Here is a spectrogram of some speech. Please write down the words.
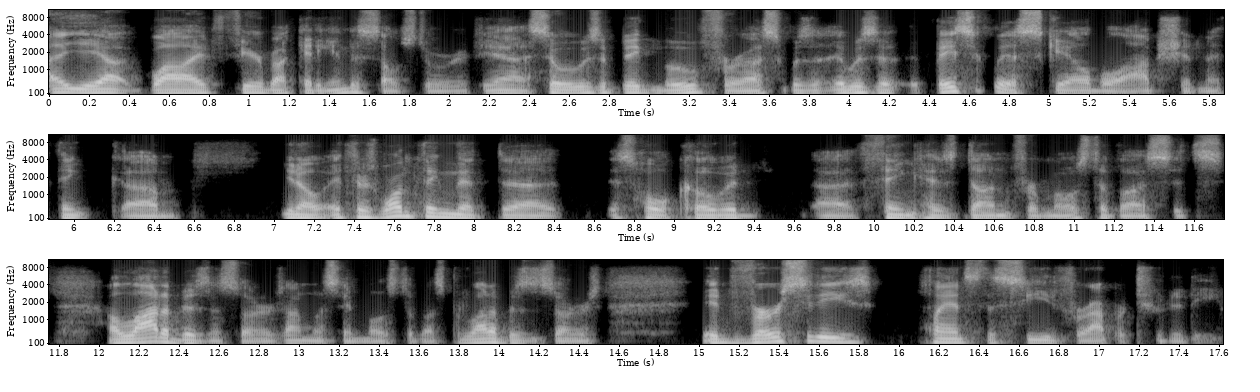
Uh, yeah well i fear about getting into self storage yeah. So it was a big move for us. It was it was a, basically a scalable option. I think um, you know if there's one thing that uh, this whole covid uh, thing has done for most of us. It's a lot of business owners. I'm going to say most of us, but a lot of business owners. Adversity plants the seed for opportunity,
